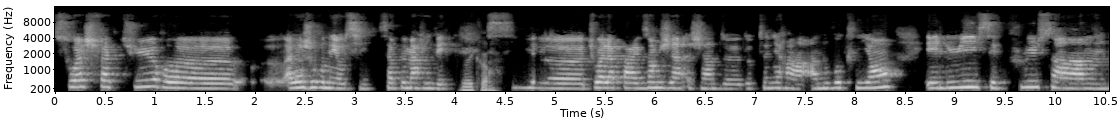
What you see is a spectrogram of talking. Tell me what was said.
soit je facture à la journée aussi. Ça peut m'arriver. D'accord. Si, euh, tu vois, là, par exemple, je viens d'obtenir un, un, nouveau client et lui, c'est plus un.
